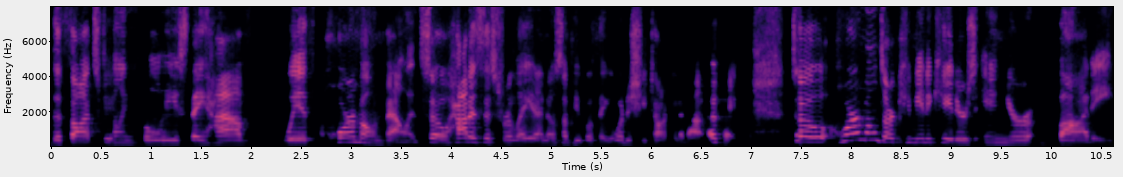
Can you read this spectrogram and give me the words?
the thoughts, feelings, beliefs they have with hormone balance. So, how does this relate? I know some people think, what is she talking about? Okay. So, hormones are communicators in your body.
